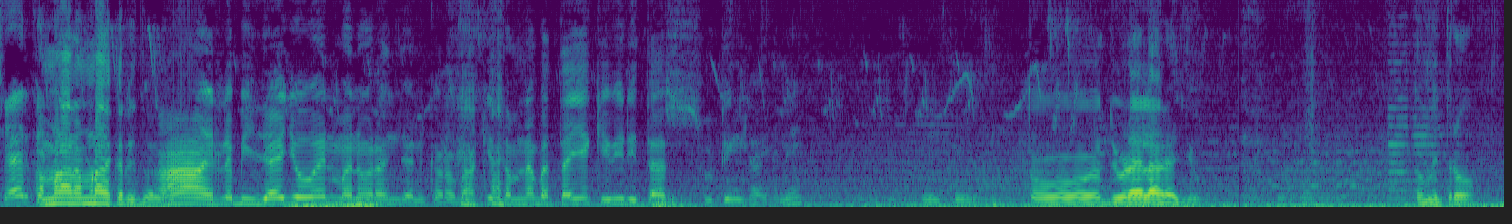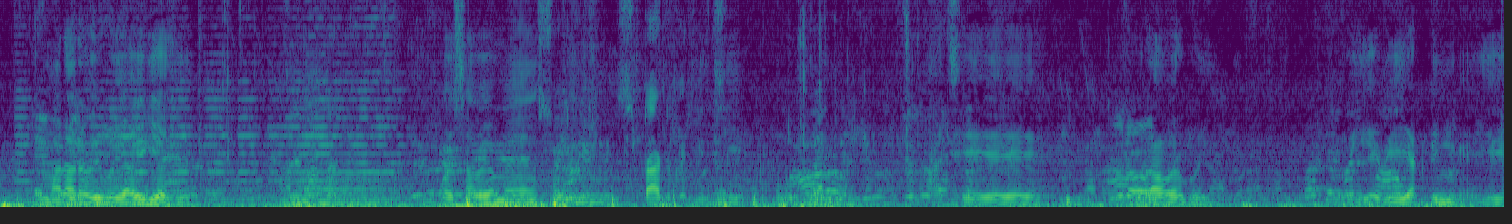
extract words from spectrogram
શેર હમણાં હમણાં કરી દો હા એટલે બીજા જોવે ને મનોરંજન કરો. બાકી તમને બતાવીએ કેવી રીતે શૂટિંગ થાય નહીં? તો જોડાયેલા રહેજો. તો મિત્રો અમારા રવિભાઈ આવી ગયા છે. અને બસ હવે અમે શૂટિંગ સ્ટાર્ટ કરીએ છીએ. આ છે રાવરભાઈ तो ये भी एक्टिंग ये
